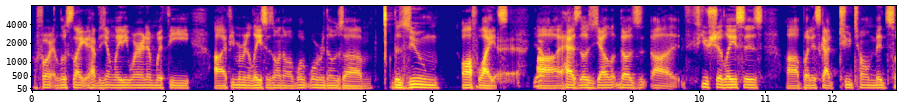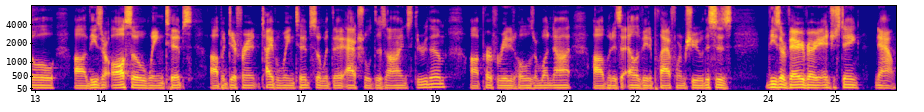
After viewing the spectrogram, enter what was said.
Before it looks like they have this young lady wearing them with the, uh, if you remember the laces on, uh, what, what were those? Um, the Zoom off whites. Yep. Uh, it has those yellow, those uh, fuchsia laces, uh, but it's got two tone midsole. Uh, these are also wingtips, uh, but different type of wingtips. So with the actual designs through them, uh, perforated holes and whatnot. Uh, but it's an elevated platform shoe. This is, these are very very interesting. Now,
